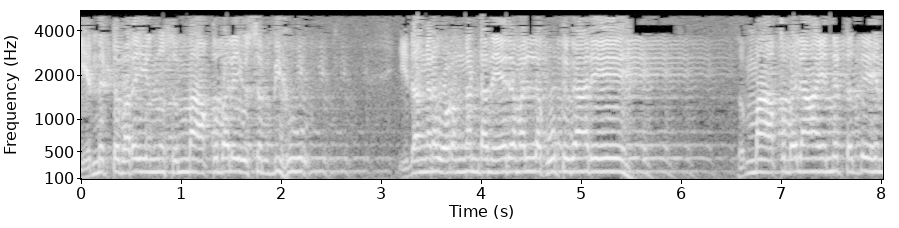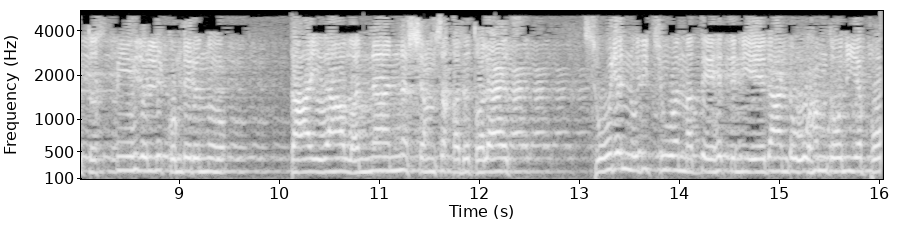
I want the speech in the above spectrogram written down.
എന്നിട്ട് പറയുന്നു സുമ്മ അക്ബല യുസബിഹു ഇതങ്ങനെ ഉറങ്ങണ്ട നേരമല്ല കൂട്ടുകാരെ. സുമ്മ അക്ബല എന്നിട്ട് അദ്ദേഹം തസ്ബീഹ് ചൊല്ലിക്കൊണ്ടിരുന്നു. സൂര്യൻ ഉദിച്ചു എന്ന് അദ്ദേഹത്തിന് ഏതാണ്ട് ഊഹം തോന്നിയപ്പോ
